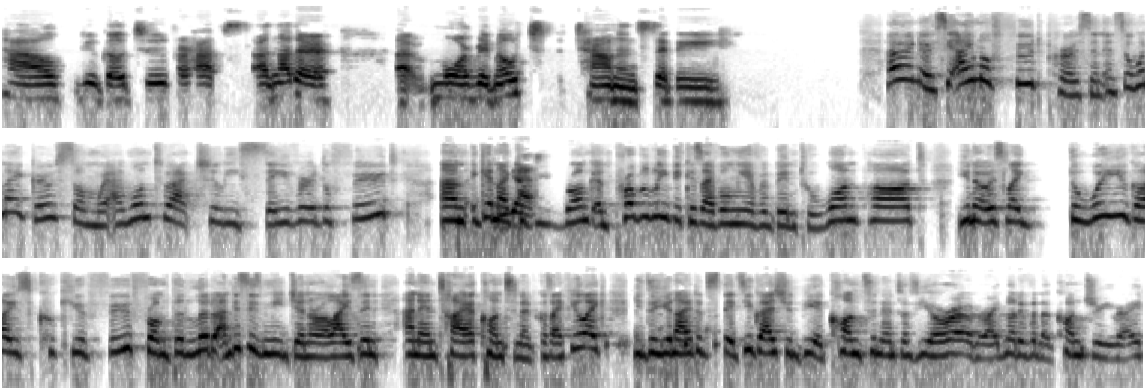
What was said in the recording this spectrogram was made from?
how you go to perhaps another uh, more remote town and city. I don't know. See, I'm a food person, and so when I go somewhere, I want to actually savor the food. And again, I yes. could be wrong, and probably because I've only ever been to one part. You know, it's like the way you guys cook your food from the little and this is me generalizing an entire continent because i feel like the united states you guys should be a continent of your own right not even a country right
